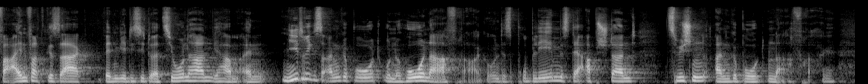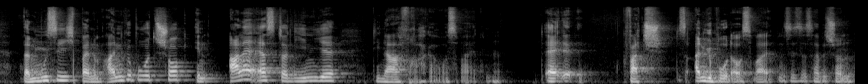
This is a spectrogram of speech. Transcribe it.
vereinfacht gesagt, wenn wir die Situation haben, wir haben ein niedriges Angebot und eine hohe Nachfrage und das Problem ist der Abstand zwischen Angebot und Nachfrage, dann muss ich bei einem Angebotsschock in allererster Linie die Nachfrage ausweiten. Äh, äh, Quatsch, das Angebot ausweiten. Das ist, das habe ich schon,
